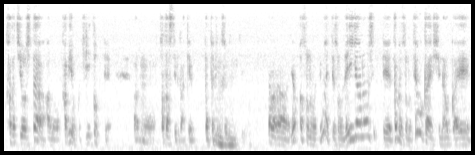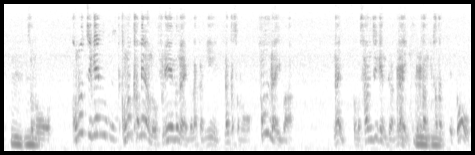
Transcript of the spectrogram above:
形をしたあの紙をこう切り取ってあの立たせてるだけだったりとかするっていう。だからやっぱその今言ってるそのレイヤーの話って多分その手を変え品を変えそのこの次元このカメラのフレーム内の中になんかその本来はないその3次元ではない形でどう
